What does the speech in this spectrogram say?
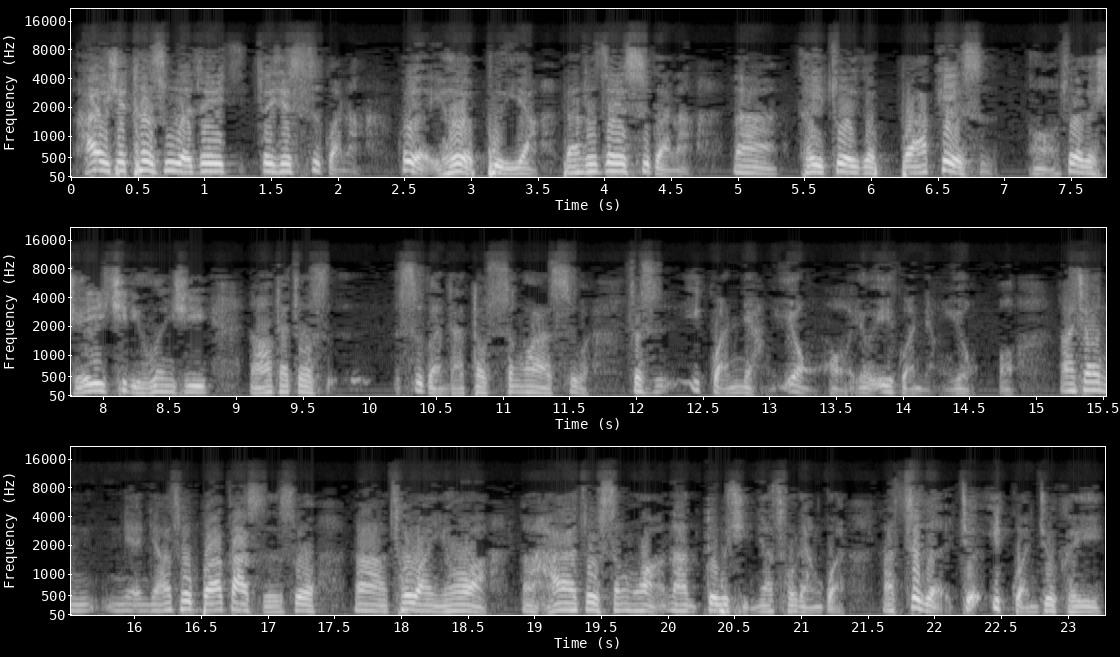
还有一些特殊的这些这些试管啊，会有也会有不一样。比方说这些试管啊，那可以做一个 blood gas 哦，做一个血液气体分析，然后再做试试管它都生化的试管，这是一管两用哦，有一管两用哦。那像你你要抽 blood gas 的时候，那抽完以后啊，那还要做生化，那对不起，你要抽两管，那这个就一管就可以。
